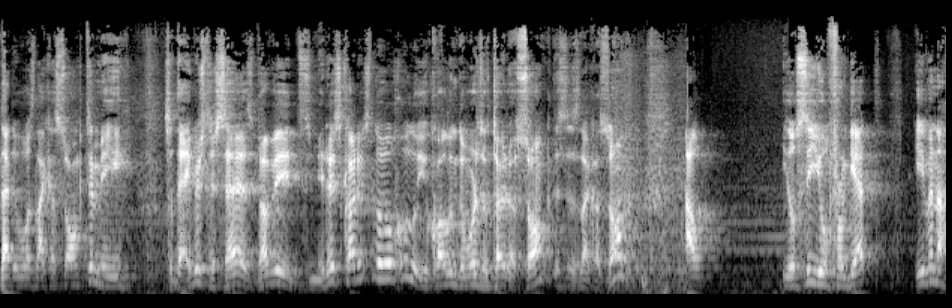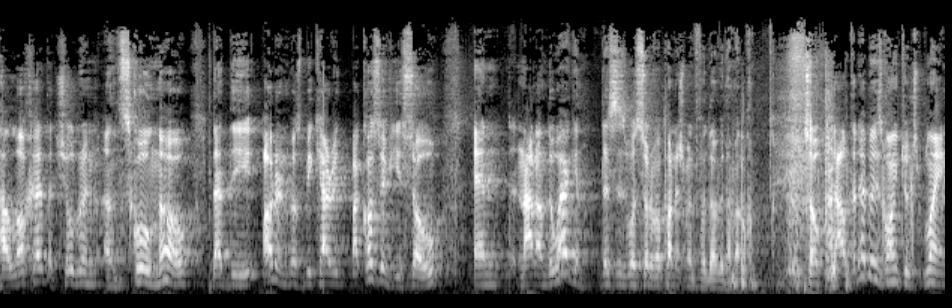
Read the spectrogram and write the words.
that it was like a song to me. So the Abishter says, David, Zmiris Karis You're calling the words of Torah a song? This is like a song? I'll, you'll see, you'll forget even a halacha that children in school know that the aron must be carried because of Yisou and not on the wagon. This is what sort of a punishment for David HaMelech. So the Alter Rebbe is going to explain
